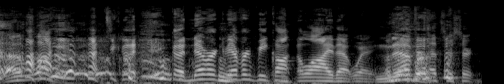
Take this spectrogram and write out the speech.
I love it. That's good. Good. Never, never be caught in a lie that way. Never. That's for certain.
